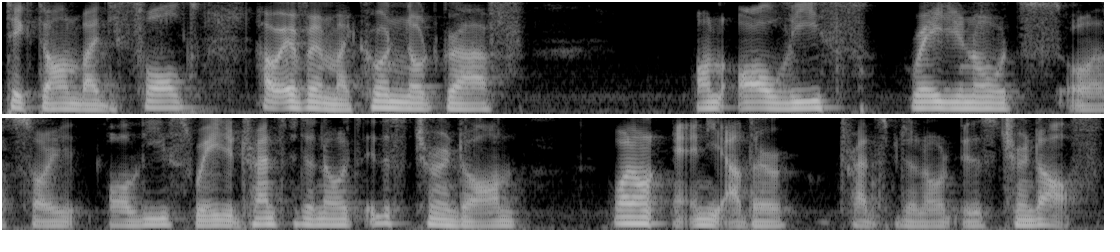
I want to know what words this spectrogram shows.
ticked on by default, however in my current node graph on all these radio nodes, or sorry, all these radio transmitter nodes it is turned on while on any other transmitter node it is turned off.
